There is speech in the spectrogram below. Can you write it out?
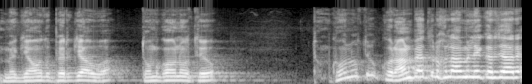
मैं गया हूँ तो फिर क्या हुआ? तुम कौन होते हो? तुम कौन होते हो? कुरान बैतुलखला में लेकर जा रहे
